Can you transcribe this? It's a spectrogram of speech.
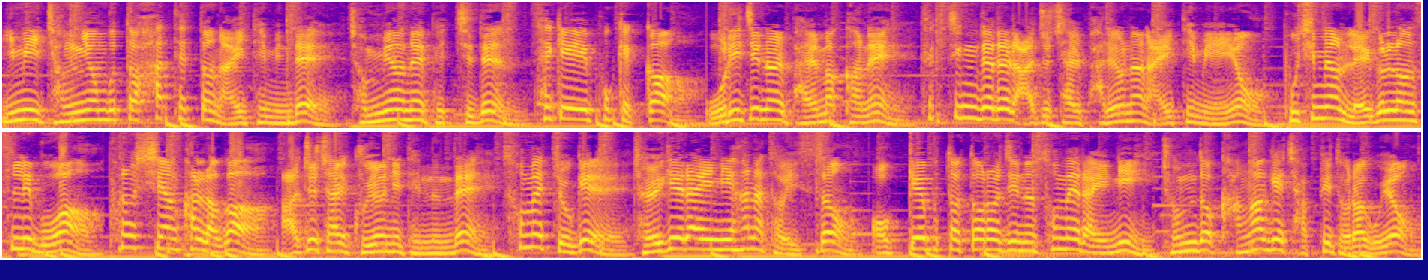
이미 작년부터 핫했던 아이템인데 전면에 배치된 3개의 포켓과 오리지널 발 막칸의 특징들을 아주 잘 발현한 아이템이에요. 보시면 레글런 슬리브와 프러시안 컬러가 아주 잘 구현이 됐는데 소매 쪽에 절개 라인이 하나 더 있어. 어깨부터 떨어지는 소매 라인이 좀 더 강하게 잡히더라고요.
